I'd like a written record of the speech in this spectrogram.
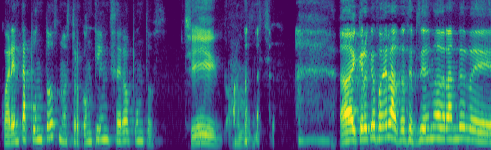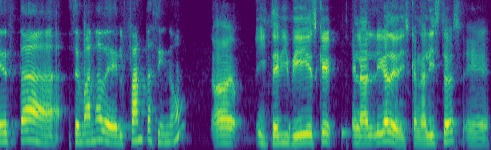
40 puntos, nuestro Conklin 0 puntos. Sí. Ay, creo que fue de las decepciones más grandes de esta semana del Fantasy, ¿no? Ah, y Teddy B, es que en la liga de discanalistas, eh,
